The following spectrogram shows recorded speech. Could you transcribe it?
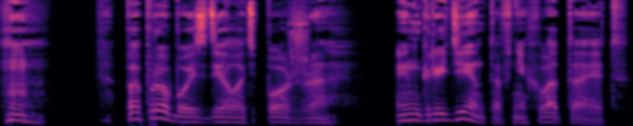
Хм, попробуй сделать позже. Ингредиентов не хватает.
